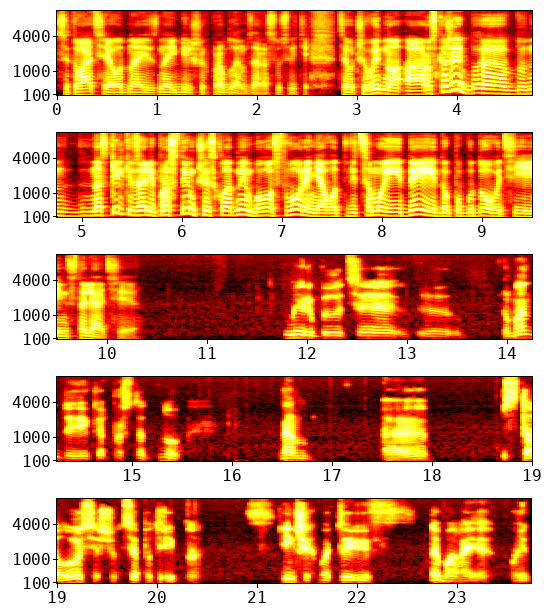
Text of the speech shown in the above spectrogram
ситуація одна із найбільших проблем зараз у світі. Це очевидно. А розкажи, е, наскільки взагалі простим чи складним було створення от від самої ідеї до побудови цієї інсталяції? Ми робили це командою, яка просто ну, нам здалося, що це потрібно. Інших мотивів немає. Ми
